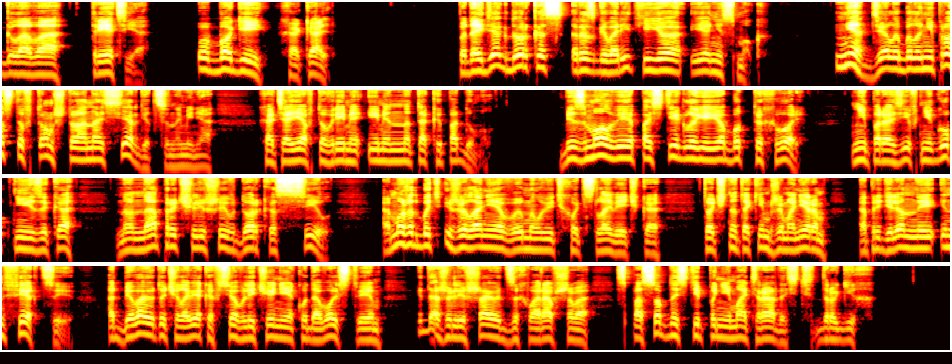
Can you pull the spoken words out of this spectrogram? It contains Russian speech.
Глава третья. Убогий Хакаль. Подойдя к Доркас, разговорить ее я не смог. Нет, дело было не просто в том, что она сердится на меня, хотя я в то время именно так и подумал. Безмолвие постигло ее будто хворь, не поразив ни губ, ни языка, но напрочь лишив Доркас сил, а может быть и желание вымолвить хоть словечко, точно таким же манером определенные инфекции — отбивают у человека все влечение к удовольствиям и даже лишают захворавшего способности понимать радость других.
